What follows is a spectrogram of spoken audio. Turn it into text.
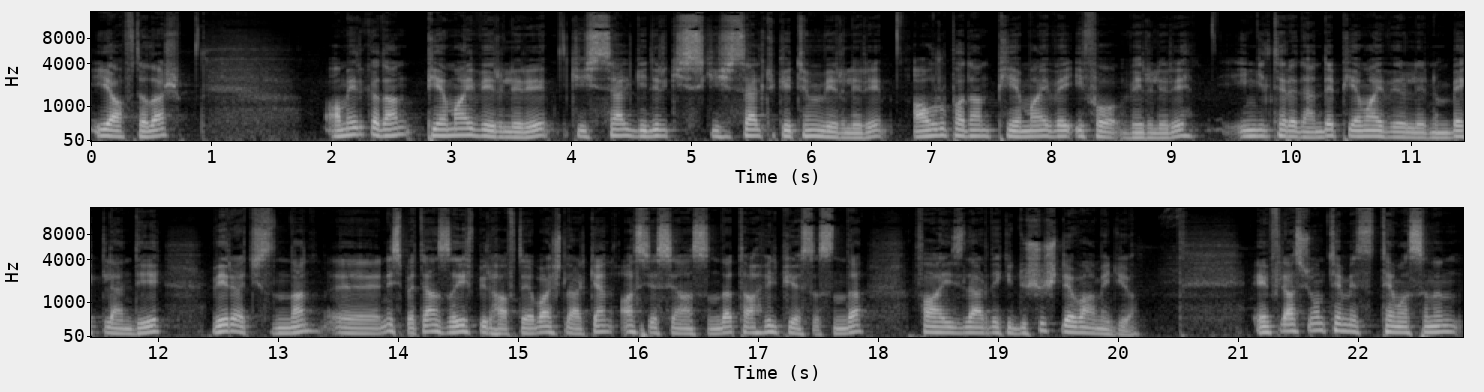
İyi haftalar. Amerika'dan PMI verileri, kişisel gelir, kişisel tüketim verileri, Avrupa'dan PMI ve IFO verileri, İngiltere'den de PMI verilerinin beklendiği veri açısından e, nispeten zayıf bir haftaya başlarken Asya seansında tahvil piyasasında faizlerdeki düşüş devam ediyor. Enflasyon teması, temasının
